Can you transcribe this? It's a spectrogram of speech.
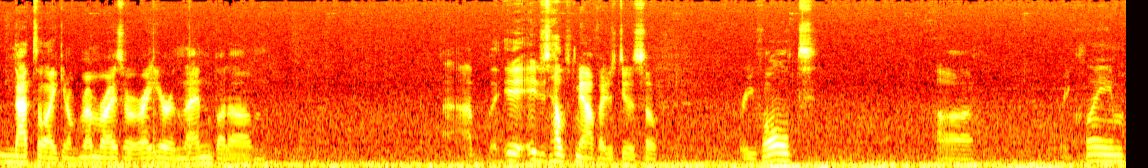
not to like you know memorize it right here and then, but um uh, it, it just helps me out if I just do it. So revolt, uh, reclaim,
